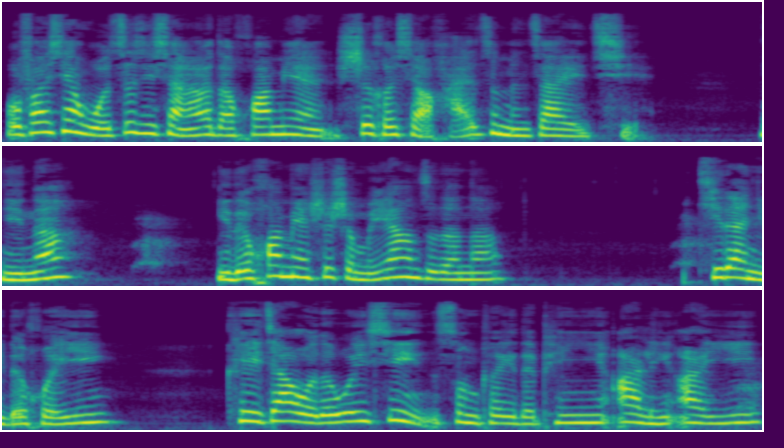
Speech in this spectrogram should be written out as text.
我发现我自己想要的画面是和小孩子们在一起。你呢？你的画面是什么样子的呢？期待你的回音。”可以加我的微信，宋可以的拼音二零二一，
